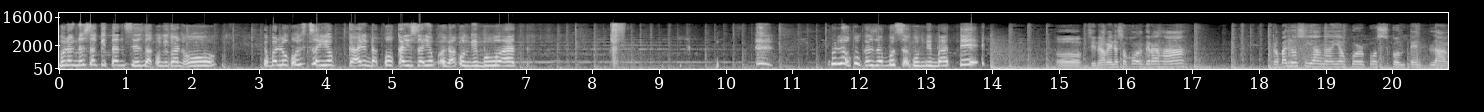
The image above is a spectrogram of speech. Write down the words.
Murag nasakitan siya sa akong ikuan o. Kabalo ko sayop kayo dako kay sayop ang akong gibuhat. Wala ko kasabot sa akong gibati. oh sinabi na suko dira ha kabalo siya nga ang purpose content lang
